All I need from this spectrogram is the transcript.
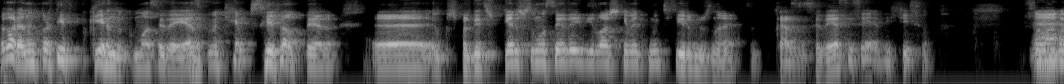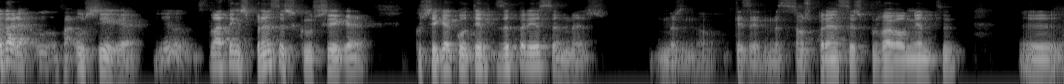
Agora, num partido pequeno como o CDS, como é que é possível ter. Uh, os partidos pequenos costumam ser ideologicamente muito firmes, não é? No caso do CDS, isso é difícil. Uh, agora, o, o Chega, eu lá tenho esperanças que o Chega, que o Chega com o tempo desapareça, mas mas não, quer dizer, mas são esperanças provavelmente uh,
